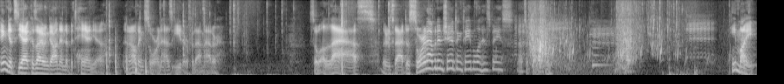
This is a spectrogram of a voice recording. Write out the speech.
ingots yet because I haven't gotten into Botania. And I don't think Soaryn has either, for that matter. So alas, there's that. Does Soaryn have an enchanting table at his base? That's a question. He might.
